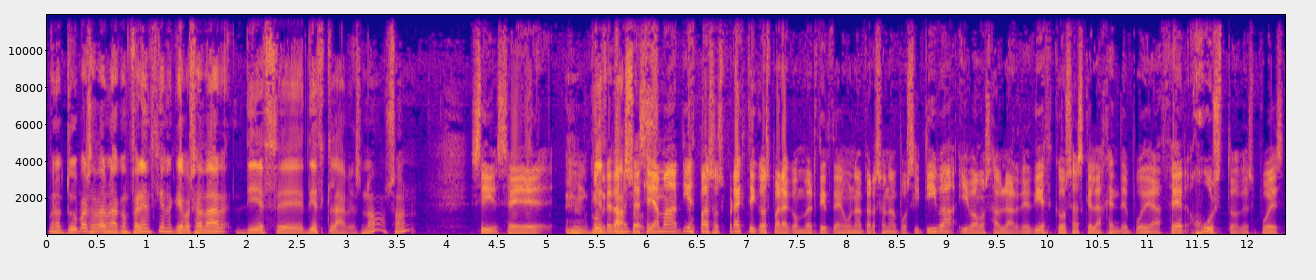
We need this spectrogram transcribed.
Bueno, tú vas a dar una conferencia en la que vas a dar 10 eh, claves, ¿no? ¿Son? Sí, se, concretamente pasos. se llama 10 pasos prácticos para convertirte en una persona positiva y vamos a hablar de 10 cosas que la gente puede hacer justo después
